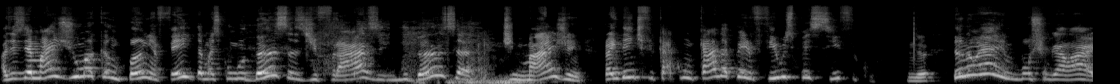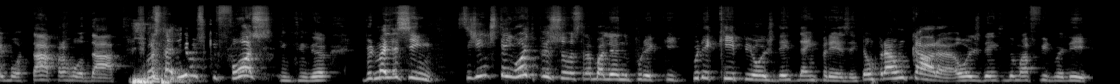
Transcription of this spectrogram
Às vezes é mais de uma campanha feita, mas com mudanças de frase, mudança de imagem, para identificar com cada perfil específico. Entendeu? Então não é vou chegar lá e botar para rodar. Gostaríamos que fosse, entendeu? Mas assim, se a gente tem oito pessoas trabalhando por equipe, por equipe hoje dentro da empresa, então para um cara hoje dentro de uma firma ali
